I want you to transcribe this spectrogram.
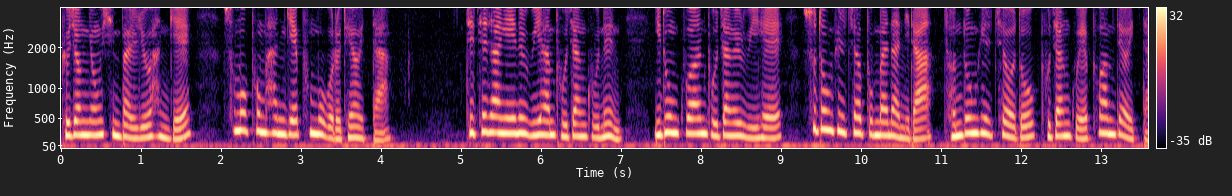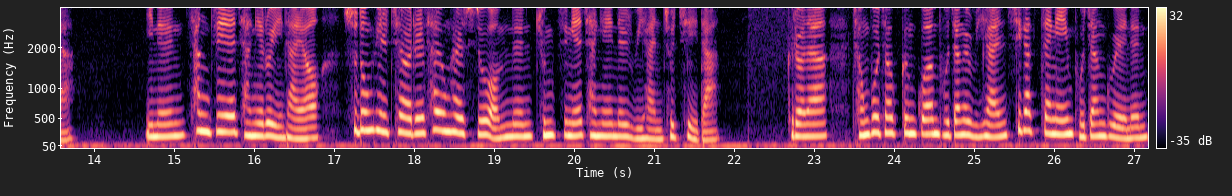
교정용 신발류 1개, 소모품 1개 품목으로 되어 있다. 지체장애인을 위한 보장구는 이동권 보장을 위해 수동 휠체어뿐만 아니라 전동 휠체어도 보장구에 포함되어 있다. 이는 상지의 장애로 인하여 수동 휠체어를 사용할 수 없는 중증의 장애인을 위한 조치이다. 그러나 정보 접근권 보장을 위한 시각장애인 보장구에는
